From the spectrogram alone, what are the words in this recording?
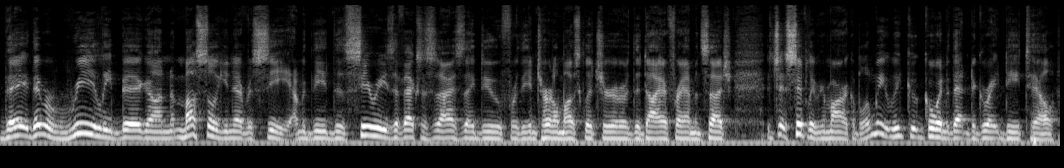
they, they were really big on muscle you never see. I mean, the, the series of exercises they do for the internal musculature, the diaphragm, and such it's just simply remarkable. And we, we could go into that into great detail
